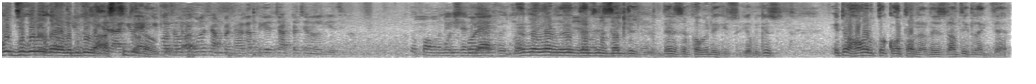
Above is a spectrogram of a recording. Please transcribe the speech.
কোচ যে কোনো কারণে বিকজ আসছি তো আমরা ঢাকা থেকে চারটা চ্যানেল গিয়েছিলাম। There is a communication because এটা হওয়ার তো কথা না there nothing like that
